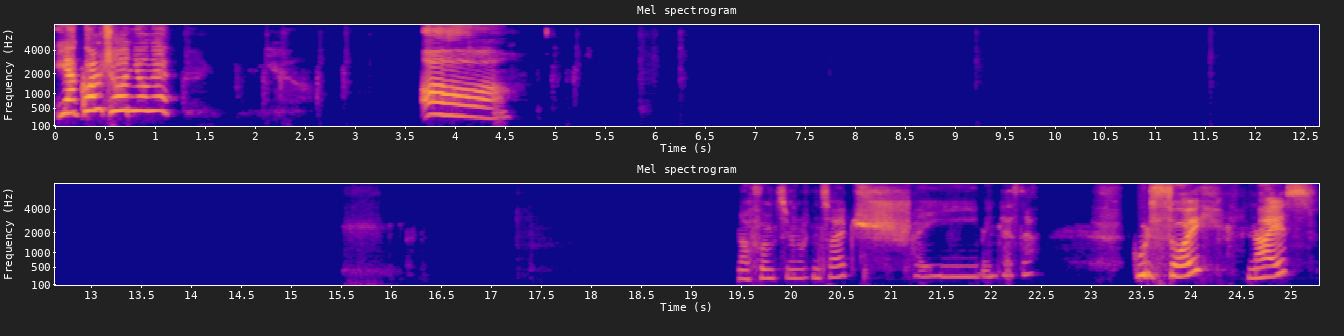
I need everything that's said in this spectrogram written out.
Ja, komm schon, Junge. Oh. Noch 15 Minuten Zeit. Scheibenkleister. Gutes Zeug. Nice.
